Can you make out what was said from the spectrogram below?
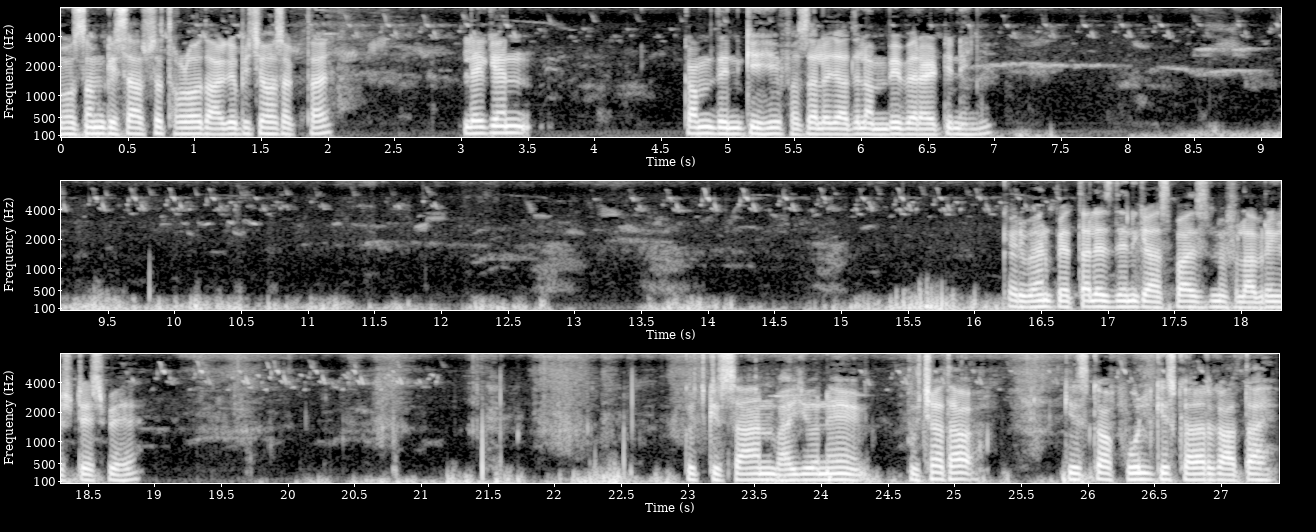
मौसम के हिसाब से थोड़ा बहुत आगे पीछे हो सकता है, लेकिन कम दिन की ही फ़सल है, ज़्यादा लंबी वैरायटी नहीं है। करीबन पैंतालीस दिन के आसपास इसमें फ्लावरिंग स्टेज पे है। कुछ किसान भाइयों ने पूछा था कि इसका फूल किस कलर का आता है।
